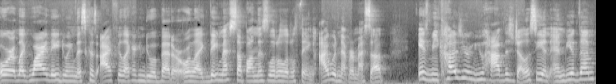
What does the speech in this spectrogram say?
or like why are they doing this? Because i feel like i can do it better. Or like they messed up on this little little thing. I would never mess up. Is because you you have this jealousy and envy of them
